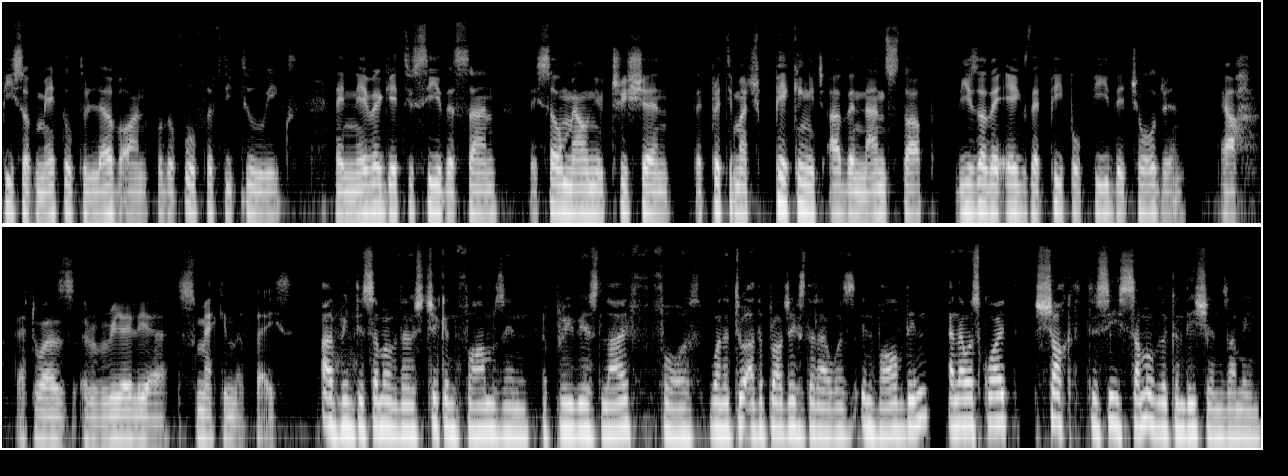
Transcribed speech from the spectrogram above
piece of metal to live on for the full 52 weeks. They never get to see the sun. They're so malnutrition. They're pretty much pecking each other nonstop. These are the eggs that people feed their children. Yeah, that was really a smack in the face. I've been to some of those chicken farms in a previous life for one or two other projects that I was involved in, and I was quite shocked to see some of the conditions. I mean,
